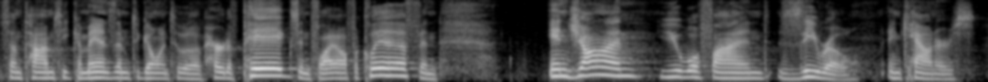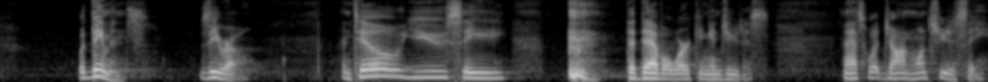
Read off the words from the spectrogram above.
Sometimes he commands them to go into a herd of pigs and fly off a cliff. And in John, you will find zero encounters with demons. Zero until you see the devil working in Judas. That's what John wants you to see.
